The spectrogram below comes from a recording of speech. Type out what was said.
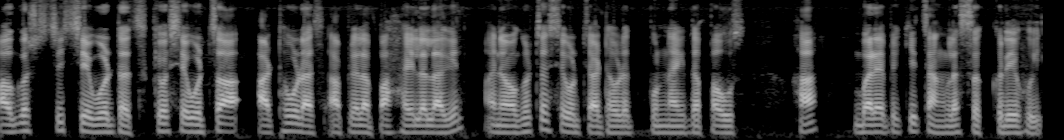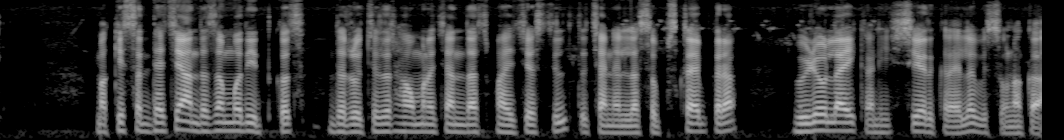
ऑगस्टची शेवटच किंवा शेवटचा आठवडाच आपल्याला पाहायला लागेल. आणि ऑगस्टच्या शेवटच्या आठवड्यात पुन्हा एकदा पाऊस हा बऱ्यापैकी चांगला सक्रिय होईल. बाकी सध्याच्या अंदाजामध्ये इतकंच. दररोजचे जर हवामानाचे अंदाज पाहायचे असतील तर चॅनलला सबस्क्राईब करा. व्हिडिओ लाईक आणि शेअर करायला विसरू नका.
